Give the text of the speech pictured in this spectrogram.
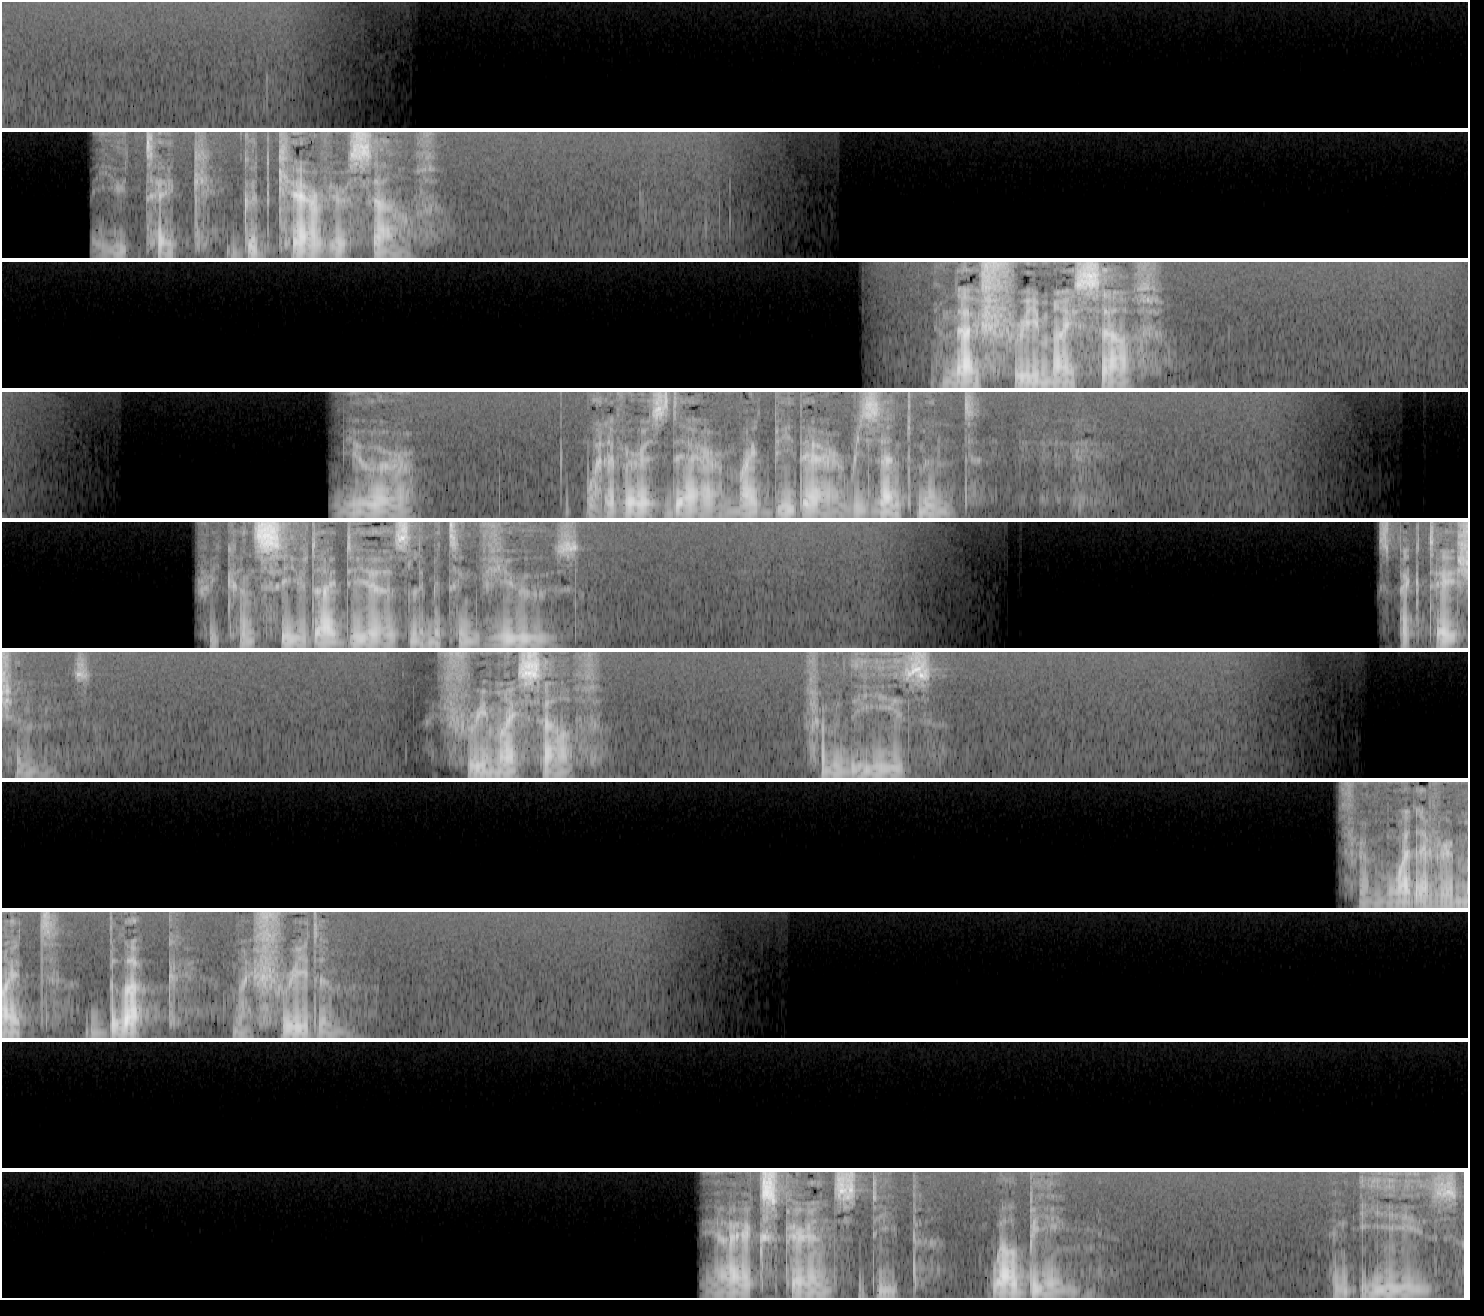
May you take good care of yourself. And I free myself your whatever is there might be there resentment preconceived ideas limiting views. Expectations. I free myself from these from whatever might block my freedom. May I experience deep well being and ease.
